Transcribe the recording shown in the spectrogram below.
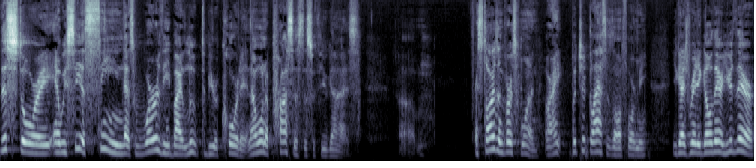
this story and we see a scene that's worthy by Luke to be recorded. And I want to process this with you guys. Um, it starts in verse 1, all right? Put your glasses on for me. You guys ready to go there? You're there.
